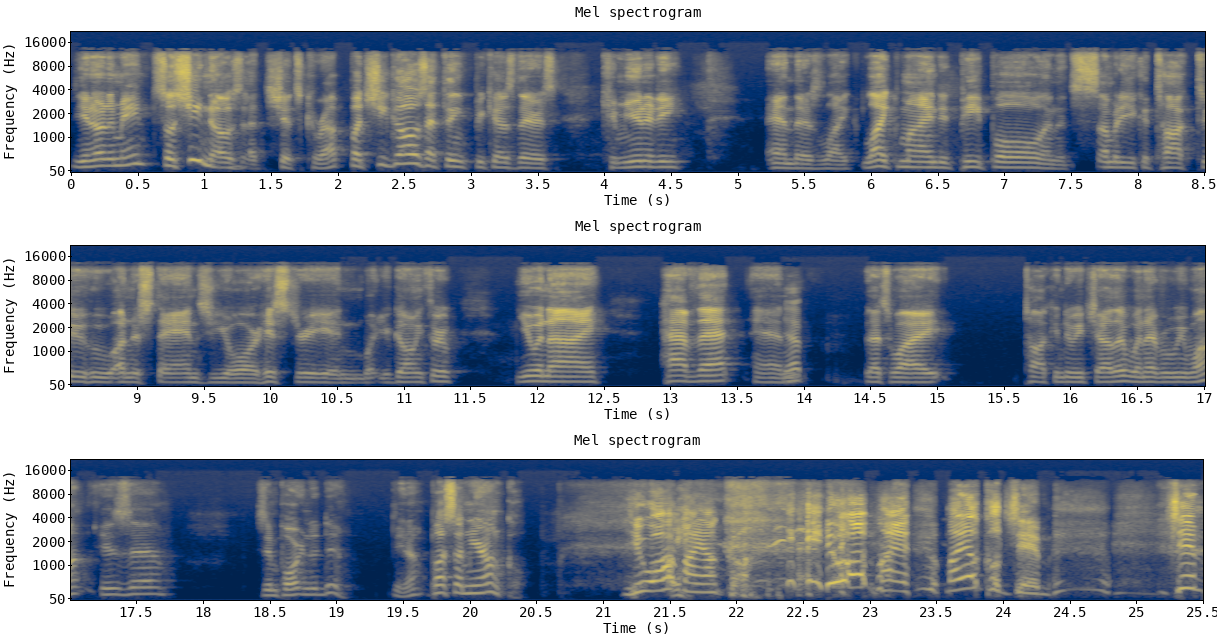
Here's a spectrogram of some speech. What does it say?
You know what I mean? So she knows that shit's corrupt, but she goes, I think, because there's community and there's like like-minded people and it's somebody you could talk to who understands your history and what you're going through you and i have that and Yep. that's why talking to each other whenever we want is uh is important to do you know plus i'm your uncle you are my uncle. you are my my uncle Jim. Jim,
